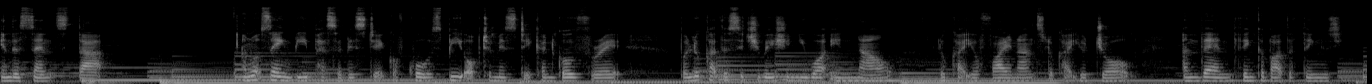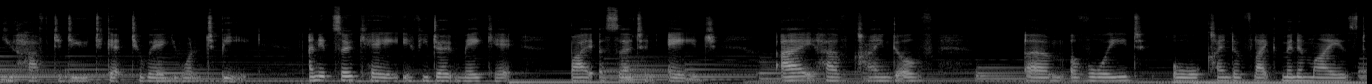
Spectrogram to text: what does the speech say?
in the sense that I'm not saying be pessimistic, of course, be optimistic and go for it, but look at the situation you are in now look at your finance, look at your job, and then think about the things you have to do to get to where you want to be. And it's okay if you don't make it by a certain age. I have kind of um, avoid or kind of like minimized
